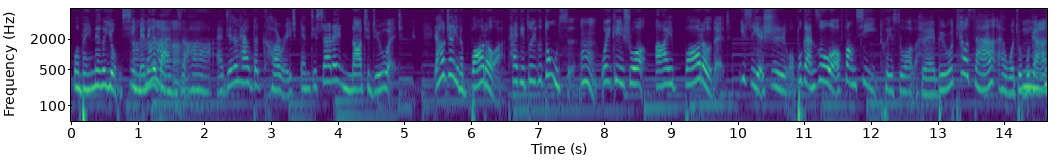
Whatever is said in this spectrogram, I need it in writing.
我没那个勇气，没那个胆子啊。I didn't have the courage and decided not to do it。 然后这里的 bottle 啊，它还可以做一个动词，嗯，我也可以说 I bottled it，意思也是我不敢做，放弃，退缩了。对，比如跳伞，哎，我就不敢。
